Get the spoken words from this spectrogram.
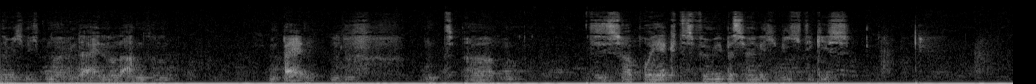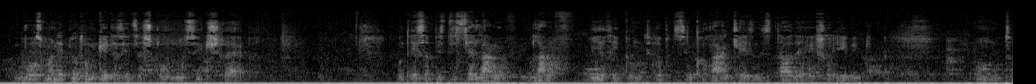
Nämlich nicht nur in der einen oder anderen, sondern in beiden. Mhm. Und äh, das ist so ein Projekt, das für mich persönlich wichtig ist, wo es mir nicht nur darum geht, dass ich jetzt eine Stunde Musik schreibe. Und deshalb ist das sehr lang, langwierig und ich habe jetzt den Koran gelesen, das dauert ja eh schon ewig. Und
